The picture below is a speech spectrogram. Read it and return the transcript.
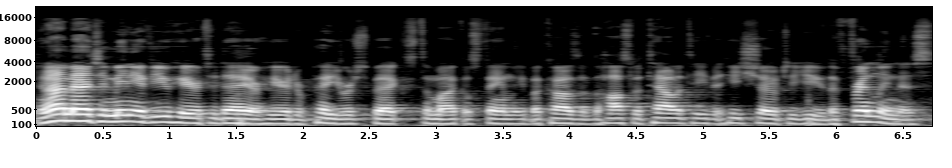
And I imagine many of you here today are here to pay your respects to Michael's family because of the hospitality that he showed to you, the friendliness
